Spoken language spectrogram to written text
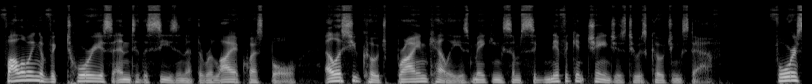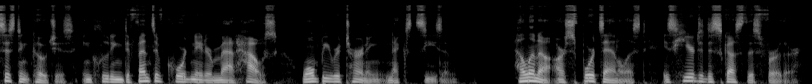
Following a victorious end to the season at the ReliaQuest Bowl, LSU coach Brian Kelly is making some significant changes to his coaching staff. Four assistant coaches, including defensive coordinator Matt House, won't be returning next season. Helena, our sports analyst, is here to discuss this further.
